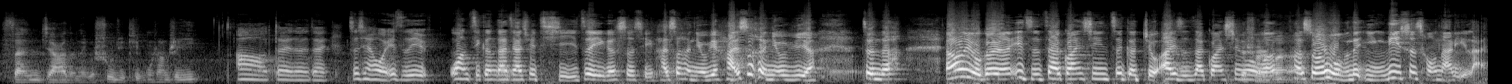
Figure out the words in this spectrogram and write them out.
三家的那个数据提供商之一。哦，对对对，之前我一直忘记跟大家去提这一个事情，还是很牛逼，还是很牛逼啊，真的。然后有个人一直在关心这个九爱，一直在关心我们他说我们的盈利是从哪里来？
